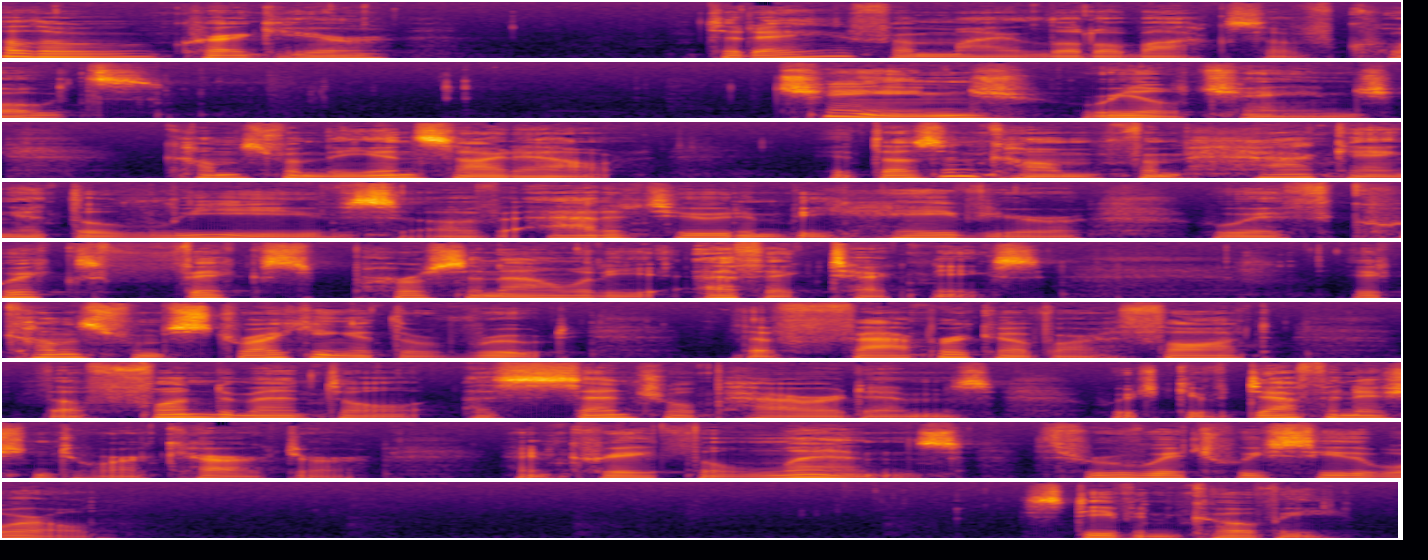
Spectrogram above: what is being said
Hello, Craig here. Today, from my little box of quotes Change, real change, comes from the inside out. It doesn't come from hacking at the leaves of attitude and behavior with quick fix personality ethic techniques. It comes from striking at the root, the fabric of our thought, the fundamental, essential paradigms which give definition to our character and create the lens through which we see the world. Stephen Covey.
